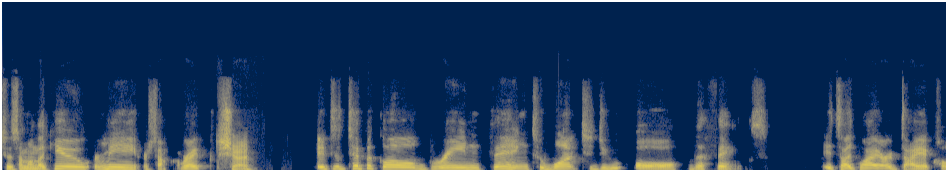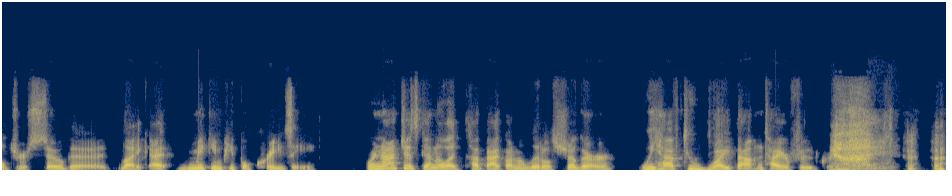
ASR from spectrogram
to someone like you or me or something, right? Sure. It's a typical brain thing to want to do all the things. It's like why our diet culture is so good, like at making people crazy. We're not just going to like cut back on a little sugar. We have to wipe out entire food groups.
